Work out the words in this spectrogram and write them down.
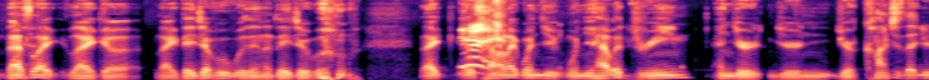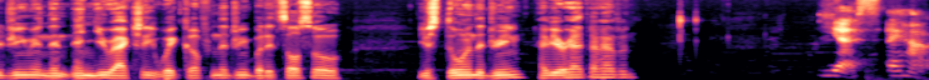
That's like like uh like deja vu within a deja vu. like it's kind of like when you when you have a dream and you're you're you're conscious that you're dreaming, then then you actually wake up from the dream, but it's also you're still in the dream. Have you ever had that happen? yes i have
